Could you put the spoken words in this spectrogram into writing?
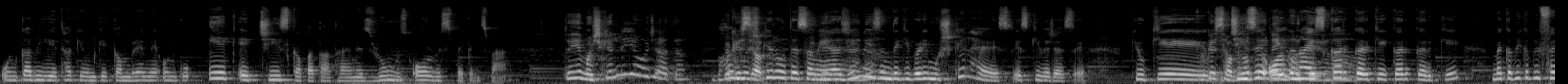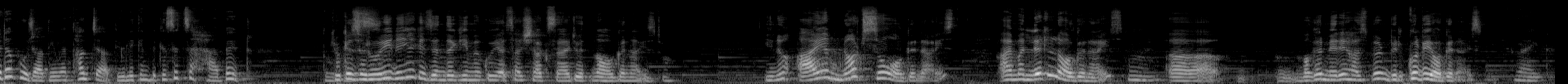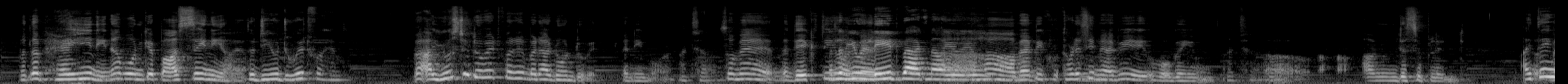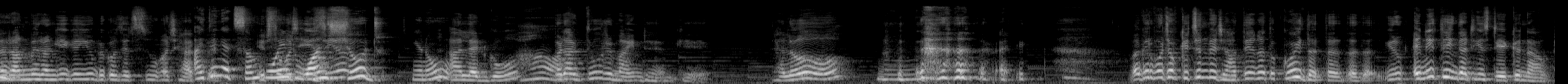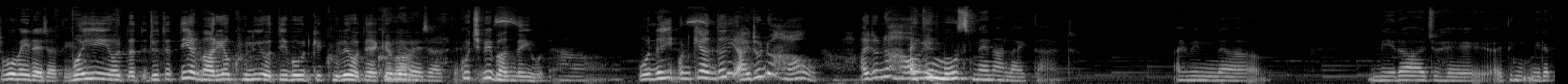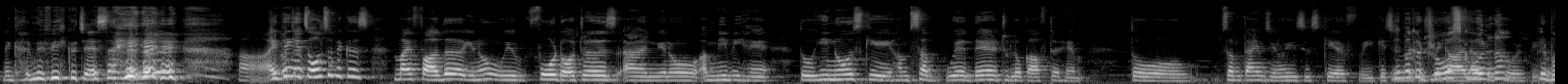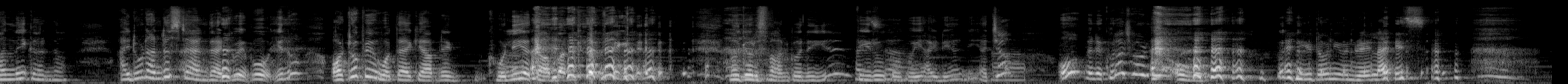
ان کا بھی یہ تھا کہ ان کے کمرے میں ان کو ایک ایک چیز کا پتہ تھا and his room was always spick and span تو یہ مشکل نہیں ہو جاتا؟ بہت مشکل ہوتا ہے جی ہے نا؟ میری زندگی بڑی مشکل ہے اس اس کی وجہ سے۔ کیونکہ چیزیں آرگنائز ہوتے، کر ہاں۔ کر کے کر کر کے میں کبھی کبھی فیڈ اپ ہو جاتی ہوں میں تھک جاتی ہوں لیکن بیکاز اٹس اے ہیبٹ کیونکہ ضروری نہیں ہے کہ زندگی میں کوئی ایسا شخص آئے جو اتنا organized who. You know I am not so organised I am a little organise مگر میرے ہسبینڈ بالکل بھی آرگنائز نہیں ہے۔ رائٹ مطلب ہے ہی نہیں نا وہ ان کے پاس سے ہی نہیں آیا۔ تو do you do it for him I used to do it for but I don't do it anymore اچھا۔ سو میں میں دیکھتی ہوں مطلب یو لیٹ بیک نا یو ہاں میں بھی تھوڑی سی میں بھی ہو گئی ہوں۔ اچھا۔ ڈسپلنڈ آئی میں تھنک رنگ میں رنگی گئی ہوں because it's so much I think at some point one should you know I let go. But I do remind him کہ ہیلو مگر وہ جب کچن میں جاتے ہیں نا تو کوئی you know anything that is taken out وہ وہی رہ جاتی ہے وہی اور جو جتنی الماریاں کھلی ہوتی ہیں وہ ان کے کھلے ہوتے ہیں کچھ بھی بند نہیں ہوتا وہ نہیں ان کے اندر I don't know how I don't know how I think most men are like that I mean میرا جو ہے آئی تھنک میرے اپنے گھر میں بھی کچھ ایسا ہی ہے۔ I think it's also because my father you know four daughters and you know امی بھی ہیں تو ہی نوز کہ ہم سب we are there to look after him تو sometimes you know he is carefree kitchen مگر ڈراس کھولنا پھر بند نہیں کرنا۔ آئی ڈونٹ انڈرسٹینڈ دیٹ وہ یو نو آٹو پہ ہوتا ہے کہ آپ نے کھولی ہے تو آپ بند کر دیں گے۔ مگر عثمان کو نہیں ہے پیرو کو کوئی آئیڈیا نہیں۔ اچھا میں نے کھلا چھوڑ دیا او you don't even realise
